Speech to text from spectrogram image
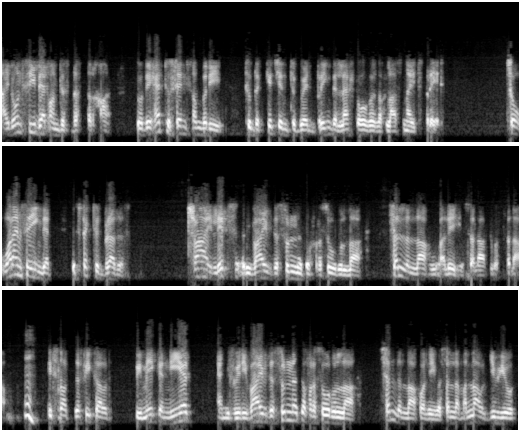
I don't see that on this Dastar So they had to send somebody to the kitchen to go and bring the leftovers of last night's bread. So what I'm saying that, respected brothers, try, let's revive the sunnah of Rasulullah sallallahu alayhi salatu wasalam. Hmm. It's not difficult. We make a niyat, and if we revive the sunnah of Rasulullah sallallahu alayhi wasallam, Allah will give you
